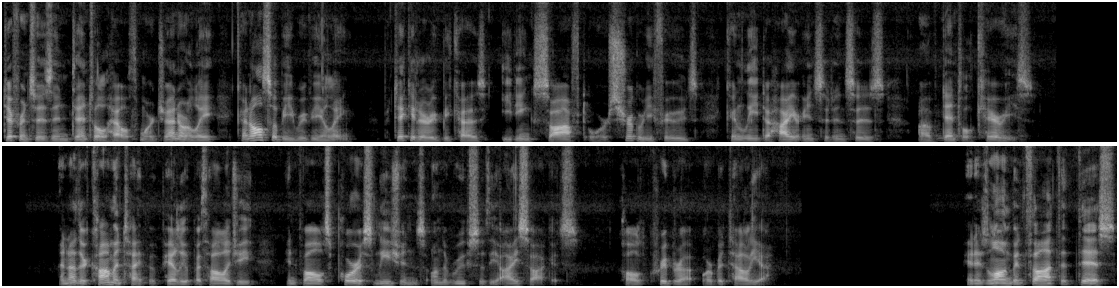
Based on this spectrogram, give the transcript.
Differences in dental health more generally can also be revealing, particularly because eating soft or sugary foods can lead to higher incidences of dental caries. Another common type of paleopathology involves porous lesions on the roofs of the eye sockets, called cribra orbitalia. It has long been thought that this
